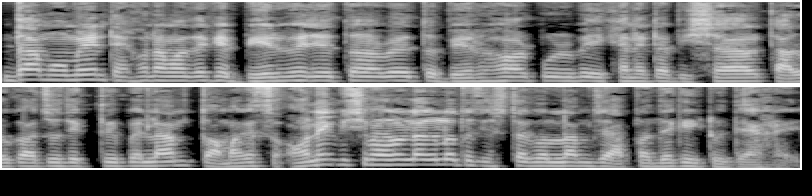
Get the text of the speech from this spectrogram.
দা মোমেন্ট এখন আমাদেরকে বের হয়ে যেতে হবে। তো বের হওয়ার পূর্বে এখানে একটা বিশাল কারুকার্য দেখতে পেলাম। তো আমার কাছে অনেক বেশি ভালো লাগল। তো চেষ্টা করলাম যে আপনাদেরকে একটু দেখাই।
